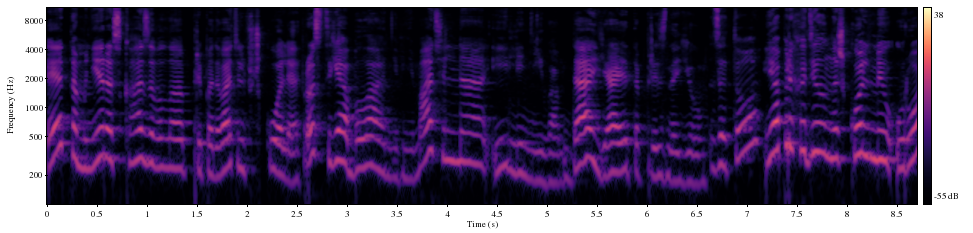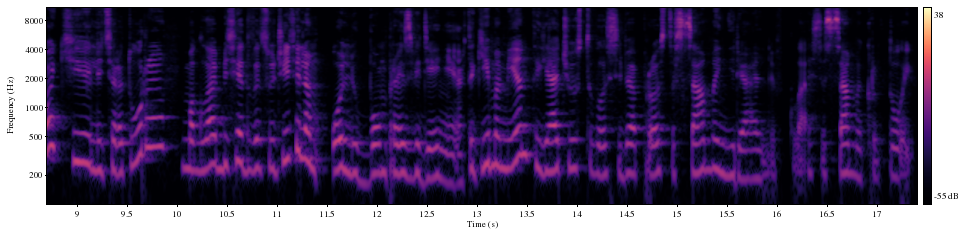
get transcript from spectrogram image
это мне рассказывала преподаватель в школе. Просто я была невнимательна и ленива. Да, я это признаю. За то я приходила на школьные уроки литературы, могла беседовать с учителем о любом произведении. В такие моменты я чувствовала себя просто самой нереальной в классе, самой крутой.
